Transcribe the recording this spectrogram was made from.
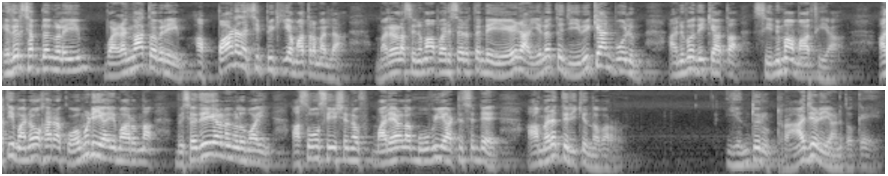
എതിർ ശബ്ദങ്ങളെയും വഴങ്ങാത്തവരെയും അപ്പാടെ നശിപ്പിക്കുക മാത്രമല്ല മലയാള സിനിമാ പരിസരത്തിന്റെ ഏഴ് അയലത്ത് ജീവിക്കാൻ പോലും അനുവദിക്കാത്ത സിനിമ മാഫിയ. അതിമനോഹര കോമഡിയായി മാറുന്ന വിശദീകരണങ്ങളുമായി അസോസിയേഷൻ ഓഫ് മലയാളം മൂവി ആർട്ടിസ്റ്റിന്റെ അമരത്തിരിക്കുന്നവർ. എന്തൊരു ട്രാജഡിയാണിതൊക്കെ.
